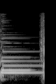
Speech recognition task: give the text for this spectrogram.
you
